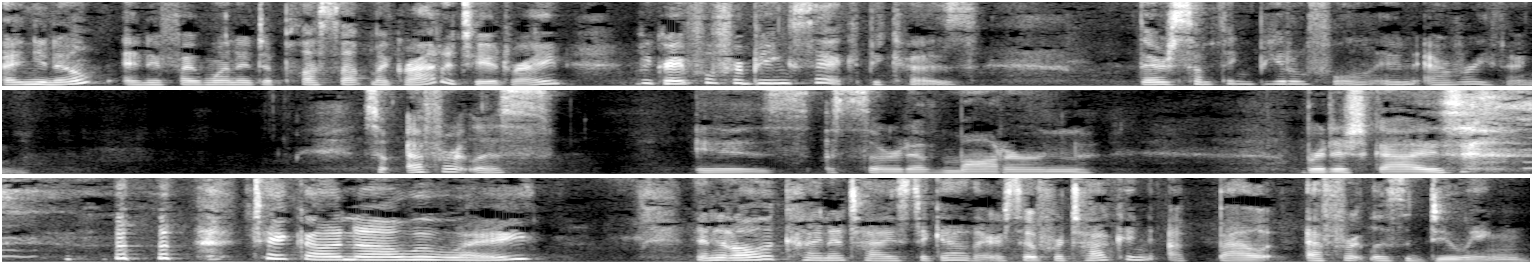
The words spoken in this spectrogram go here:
and you know, and if I wanted to plus up my gratitude, right? I'd be grateful for being sick because there's something beautiful in everything. So effortless is a sort of modern British guys take on uh, Wu Wei. And it all kind of ties together. So if we're talking about effortless doing,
